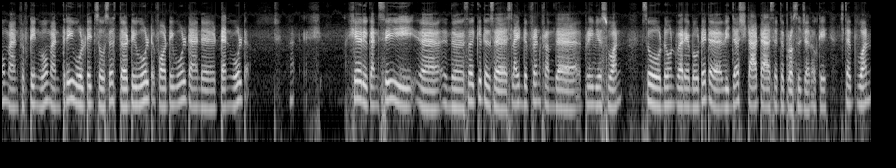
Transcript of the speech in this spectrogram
ohm and 15 ohm and three voltage sources 30 volt 40 volt and uh, 10 volt. Here you can see uh, the circuit is uh, slight different from the previous one. So don't worry about it. Uh, we just start as it's a procedure okay? Step one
